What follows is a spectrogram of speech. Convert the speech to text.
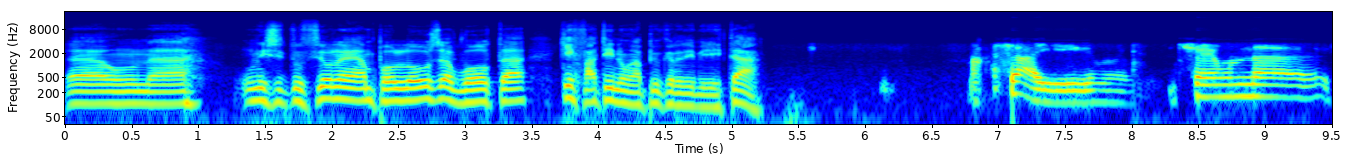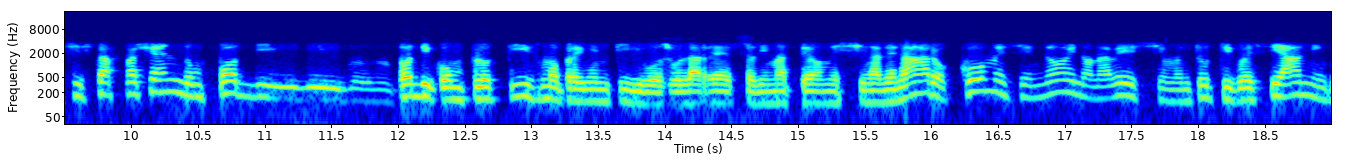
eh, una- un'istituzione ampollosa, vuota, che infatti non ha più credibilità. Ma sai, un, eh, si sta facendo un po' di, di- un po' di complottismo preventivo sull'arresto di Matteo Messina Denaro, come se noi non avessimo in tutti questi anni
